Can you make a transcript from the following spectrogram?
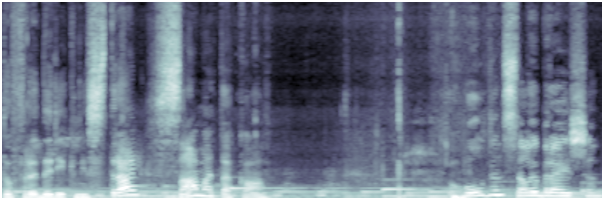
То Фредерік Містраль саме така. Golden Celebration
